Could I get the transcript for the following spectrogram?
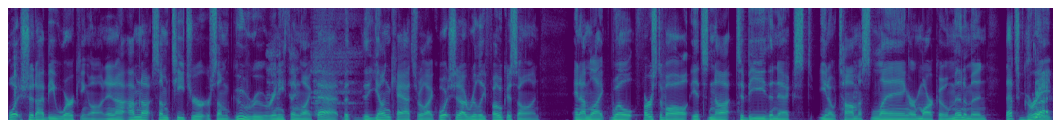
what should I be working on? And I, am not some teacher or some guru or anything like that, but the young cats are like, what should I really focus on? And I'm like, well, first of all, it's not to be the next, you know, Thomas Lang or Marco Minnemann. That's great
